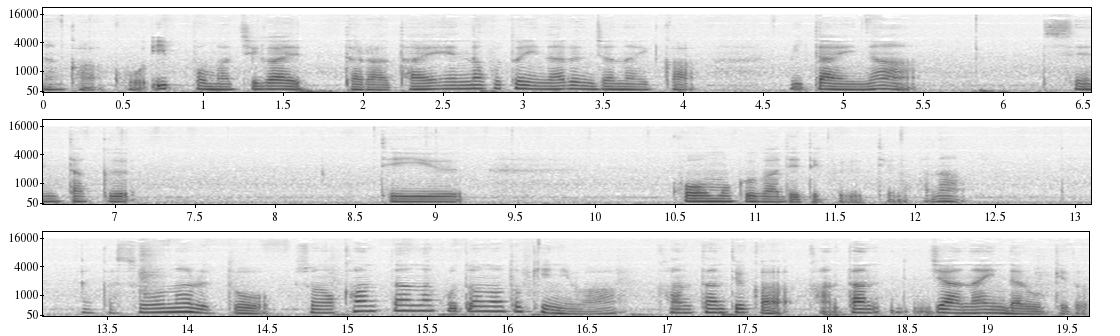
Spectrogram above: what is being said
なんかこう一歩間違えたら大変なことになるんじゃないかみたいな選択っていう項目が出てくるっていうのかな。なんかそうなるとその簡単なことの時には簡単っていうか簡単じゃないんだろうけど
